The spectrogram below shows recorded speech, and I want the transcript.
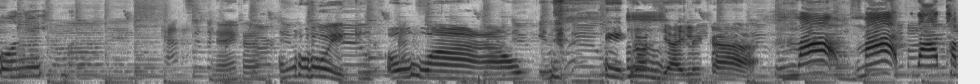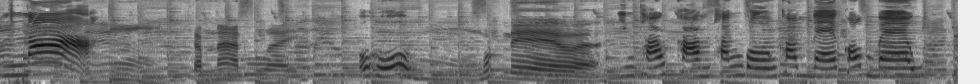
เอาโคนี่ไงคะโอ้ยกินโอ้ว้าวกินก้อนใหญ่เลยค่ะมามาตาทำหน้าอืมจำหน้าด้วย โอ้โหอืมหมดแล้วอะยิงเท้าคำทั้งโบงคำแบกคำแบวเอ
